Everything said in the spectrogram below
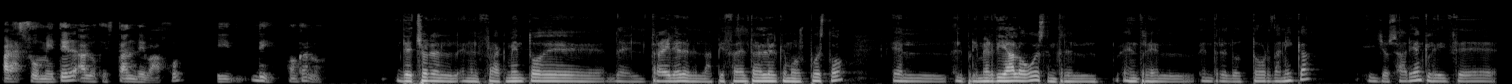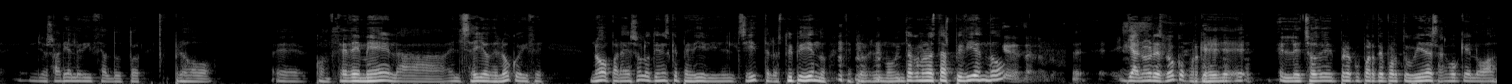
para someter a los que están debajo. Y di, Juan Carlos. De hecho, en el, en el fragmento de, del tráiler, en la pieza del tráiler que hemos puesto, el, el, primer diálogo es entre el, entre el, entre el doctor Danica y Josarian, que le dice, Josarian le dice al doctor, pero eh, concédeme la, el sello de loco. Y dice, no, para eso lo tienes que pedir. Y él, sí, te lo estoy pidiendo. Dice, pero en el momento que me lo estás pidiendo, ya no eres loco, porque el hecho de preocuparte por tu vida es algo que lo,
